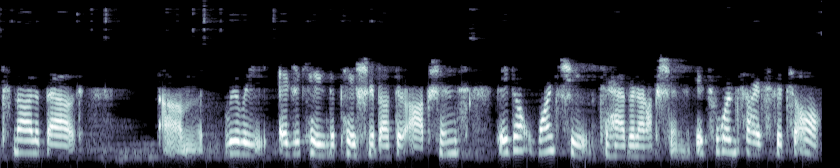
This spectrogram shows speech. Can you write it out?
It's not about um, really educating the patient about their options. They don't want you to have an option. It's one size fits all,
